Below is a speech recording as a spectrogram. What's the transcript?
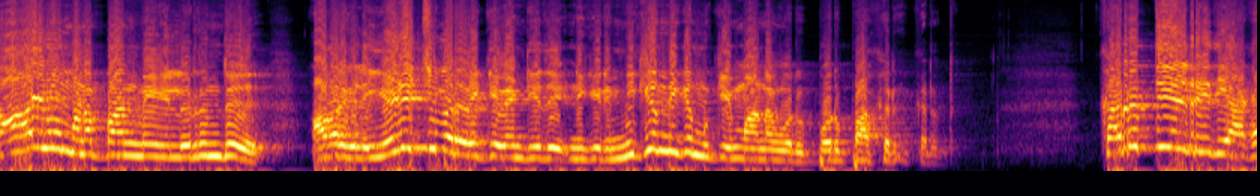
தாழ்வு மனப்பான்மையிலிருந்து அவர்களை எழுச்சி பெற வைக்க வேண்டியது இன்னைக்கு மிக மிக முக்கியமான ஒரு பொறுப்பாக இருக்கிறது. கருத்தியல் ரீதியாக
